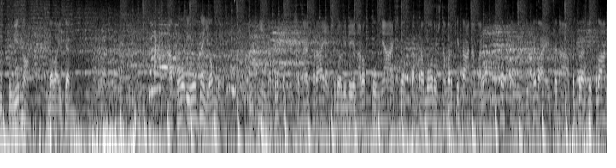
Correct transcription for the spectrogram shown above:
Відповідно, давайте а кого і ознайомлю. Ні, наприклад, м'яч грає, чудово віддає на розку м'яч, розка праворуч на Маркітана, Мар... розка відкривається на протилежний план.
